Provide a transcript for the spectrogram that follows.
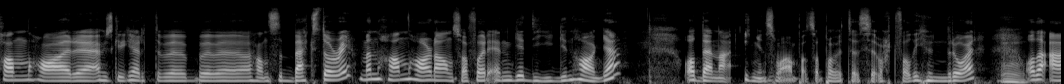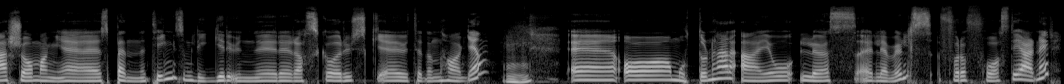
Han har Jeg husker ikke helt eh, b- hans backstory, men han har da ansvar for en gedigen hage. Og den er ingen som har passa på i hvert fall i 100 år. Mm. Og det er så mange spennende ting som ligger under rask og rusk eh, ute i den hagen. Mm. Eh, og motoren her er jo løs eh, levels for å få stjerner.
